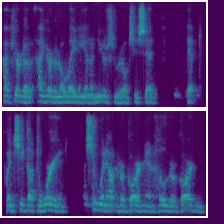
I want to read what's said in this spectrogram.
I've heard, a, I heard an old lady in a newsreel, she said that when she got to worrying, she went out in her garden and hoed her garden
